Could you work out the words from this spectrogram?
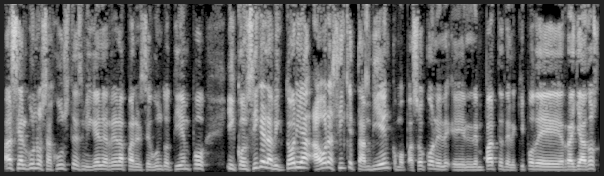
hace algunos ajustes Miguel Herrera para el segundo tiempo y consigue la victoria. Ahora sí que también, como pasó con el, el empate del equipo de Rayados,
